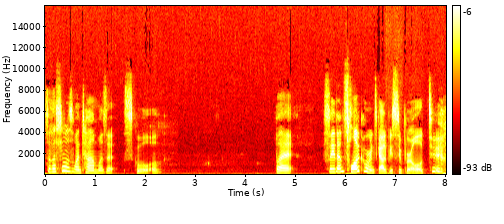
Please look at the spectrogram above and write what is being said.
So this was when Tom was at school. But See, then Slughorn's got to be super old too.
